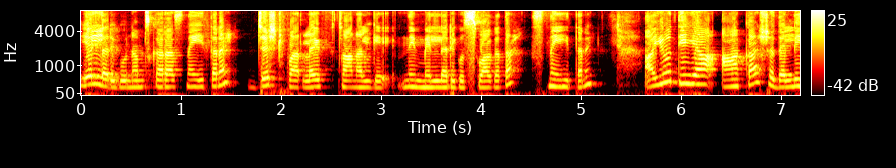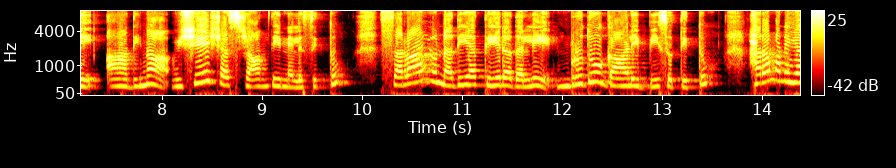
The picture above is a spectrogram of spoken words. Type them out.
ಎಲ್ಲರಿಗೂ ನಮಸ್ಕಾರ ಸ್ನೇಹಿತರೆ. ಜಸ್ಟ್ ಫಾರ್ ಲೈಫ್ ಚಾನಲ್ಗೆ ನಿಮ್ಮೆಲ್ಲರಿಗೂ ಸ್ವಾಗತ. ಸ್ನೇಹಿತರೆ, ಅಯೋಧ್ಯೆಯ ಆಕಾಶದಲ್ಲಿ ಆ ದಿನ ವಿಶೇಷ ಶಾಂತಿ ನೆಲೆಸಿತ್ತು. ಸರಾಯು ನದಿಯ ತೀರದಲ್ಲಿ ಮೃದು ಗಾಳಿ ಬೀಸುತ್ತಿತ್ತು. ಅರಮನೆಯ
